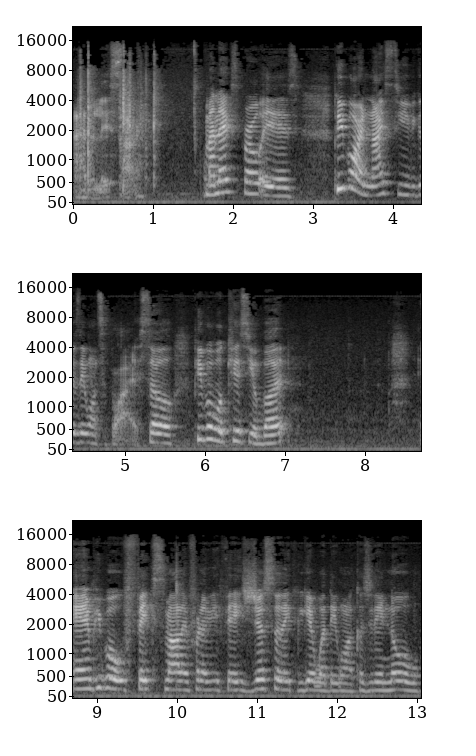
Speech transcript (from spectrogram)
i had a list sorry. My next pro is people are nice to you because they want supplies. So people will kiss your butt and people fake smile in front of your face just so they could get what they want because they know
